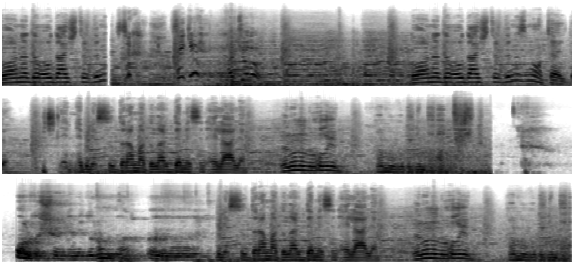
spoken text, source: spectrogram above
Doğan'a da oda açtırdınız. Çık. Çekil. Doğan'a da oda açtırdınız mı otelde? İçlerine bile sığdıramadılar demesin el alem. Ben onun oğluyum. Ama bu benim babam değil. Orada şöyle bir durum var. Ee, Bile sığdıramadılar demesin el alem. Ben onun oğluyum. Ama bu benim babam.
